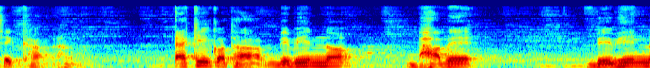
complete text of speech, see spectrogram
শিক্ষা। একই কথা, বিভিন্ন ভাবে বিভিন্ন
